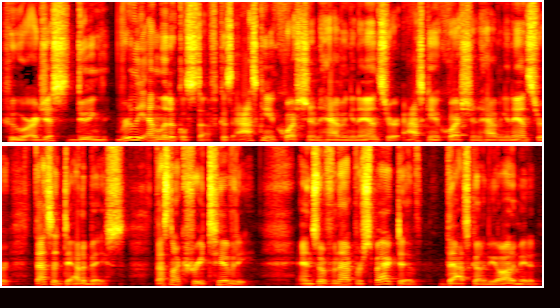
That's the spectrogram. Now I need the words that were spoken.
who are just doing really analytical stuff because asking a question and having an answer, asking a question and having an answer, that's a database. That's not creativity. And so, from that perspective, that's going to be automated.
